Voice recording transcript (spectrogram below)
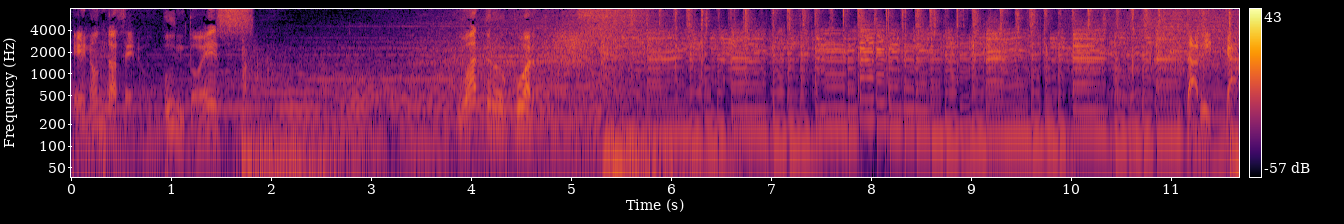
en onda ondacero.es. Cuatro cuartos. David Katz.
